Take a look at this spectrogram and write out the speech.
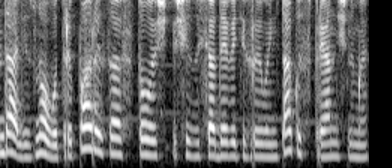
Далі знову три пари за 169 гривень, також з пряничними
